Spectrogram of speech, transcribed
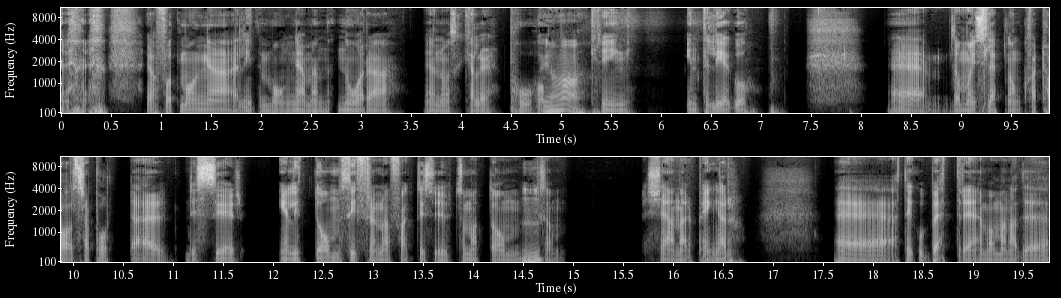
jag har fått många, eller inte många, men några, jag vet inte vad man ska kalla det, påhopp Jaha. kring Interlego. Eh, de har ju släppt någon kvartalsrapport där det ser enligt de siffrorna faktiskt ut som att de mm. liksom, tjänar pengar. Eh, att det går bättre än vad man hade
